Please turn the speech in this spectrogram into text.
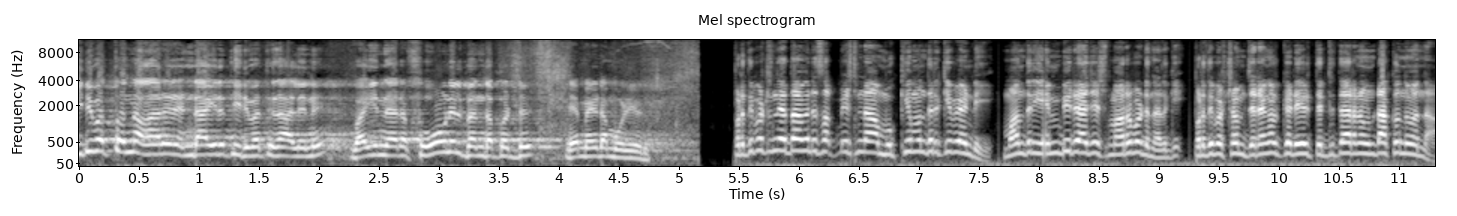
ഇരുപത്തൊന്ന് ആറ് രണ്ടായിരത്തി ഇരുപത്തിനാലിന് വൈകുന്നേരം ഫോണിൽ ബന്ധപ്പെട്ട് രമയുടെ മൊഴിയെടുത്തു. പ്രതിപക്ഷ നേതാവിന്റെ സബ്മിഷന് മുഖ്യമന്ത്രിക്ക് വേണ്ടി മന്ത്രി എം പി രാജേഷ് മറുപടി നൽകി. പ്രതിപക്ഷം ജനങ്ങൾക്കിടയിൽ തെറ്റിദ്ധാരണ ഉണ്ടാക്കുന്നുവെന്ന്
